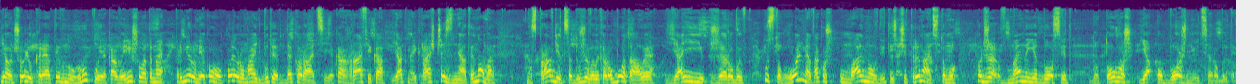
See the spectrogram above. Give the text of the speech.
Я очолю креативну групу, яка вирішуватиме, приміром, якого кольору мають бути декорації, яка графіка, як найкраще зняти номер. Насправді це дуже велика робота, але я її вже робив у Стокгольмі, а також у Мальмо в 2013-му. Отже, в мене є досвід. До того ж, я обожнюю це робити.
